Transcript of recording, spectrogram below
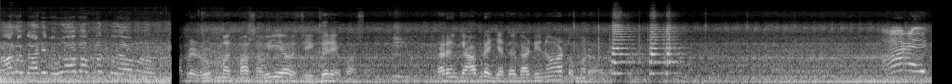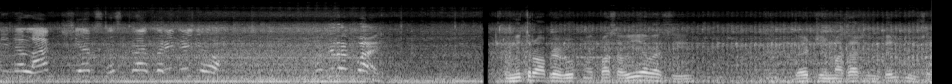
હાલો ગાડીમાં હું આ બાપ કરતો આમાં આપણે રૂટમાં જ પાછા વહી આવ્યા છીએ ઘરે પાછા. કારણ કે આપણે જ્યાં ગાડી ગાડીનો આટો મરાવે આ આઈડીને લાઈક શેર સબસ્ક્રાઇબ કરી દેજો. તો મિત્રો આપણે રૂટમાં પાછા વહી આવ્યા છીએ બેટરીમાં ચાર્જિંગ થઈ ગયું છે.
